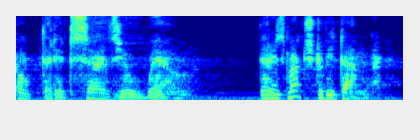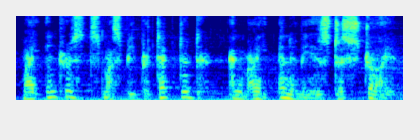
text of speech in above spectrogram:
hope that it serves you well. There is much to be done. My interests must be protected, and my enemies destroyed.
